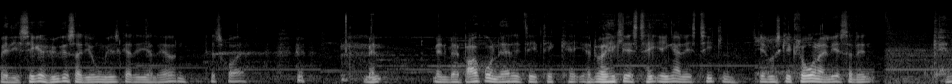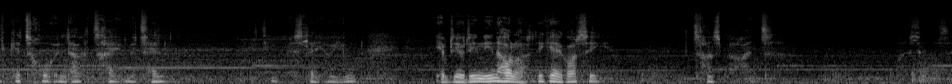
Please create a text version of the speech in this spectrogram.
Men de er sikkert hygget sig, de unge mennesker, der har lavet den. Det tror jeg. men, men hvad baggrunden er det, det, det kan jeg. Nu har jeg ikke læst, jeg ikke læst titlen. Jeg er måske klogere, når jeg læser den. Kalketråd, lagt træ, metal. Din slag og jul. Jamen, det er jo det, den indeholder. Det kan jeg godt se. Transparent. Præcis.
